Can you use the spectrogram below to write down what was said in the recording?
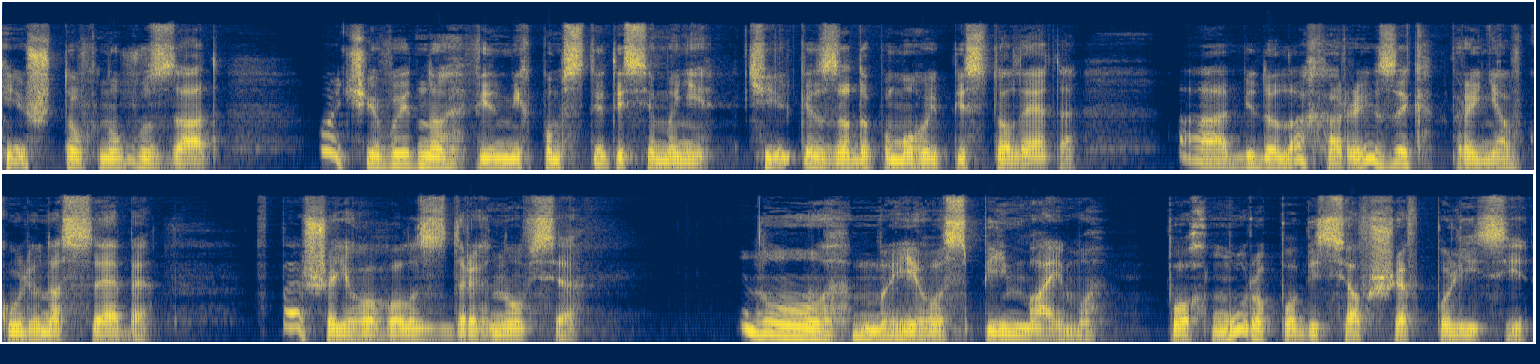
і штовхнув узад. Очевидно, він міг помститися мені тільки за допомогою пістолета, а бідолаха ризик прийняв кулю на себе. Вперше його голос здригнувся. Ну, ми його спіймаємо, похмуро пообіцяв шеф поліції.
